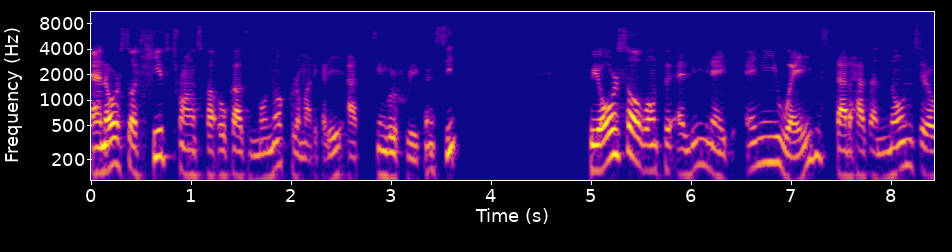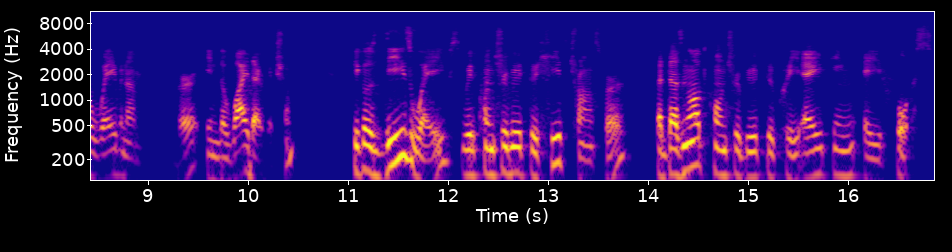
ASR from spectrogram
And also heat transfer occurs monochromatically at single frequency. We also want to eliminate any waves that has a non-zero wave number in the Y direction because these waves will contribute to heat transfer but does not contribute to creating a force.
